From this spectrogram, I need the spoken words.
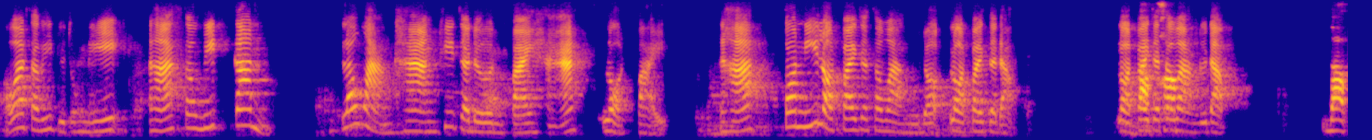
เพราะว่าสวิตช์อยู่ตรงนี้นะคะสวิตช์กั้น ระหว่างทางที่จะเดินไปหาหลอดไฟนะคะ ตอนนี้หลอดไฟจะสว่างหรือหลอดไฟจะดับ หลอดไฟจะสว่างหรือดับ ดับ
